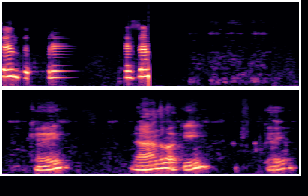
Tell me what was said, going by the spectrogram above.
Present. Present. ok, Leandro aquí, ok.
